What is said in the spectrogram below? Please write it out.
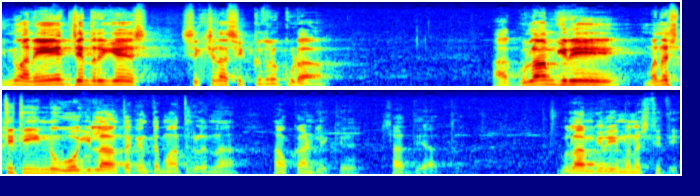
ಇನ್ನೂ ಅನೇಕ ಜನರಿಗೆ ಶಿಕ್ಷಣ ಸಿಕ್ಕಿದ್ರೂ ಕೂಡ ಆ ಗುಲಾಮ್ಗಿರಿ ಮನಸ್ಥಿತಿ ಇನ್ನೂ ಹೋಗಿಲ್ಲ ಅಂತಕ್ಕಂಥ ಮಾತುಗಳನ್ನು ನಾವು ಕಾಣಲಿಕ್ಕೆ ಸಾಧ್ಯ ಆಗ್ತದೆ. ಗುಲಾಮ್ಗಿರಿ ಮನಸ್ಥಿತಿ.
